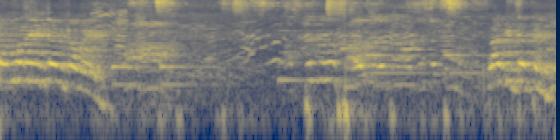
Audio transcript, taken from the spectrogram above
తమ్ముడు ఇంటికి పోయి నాకు చెప్పింది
